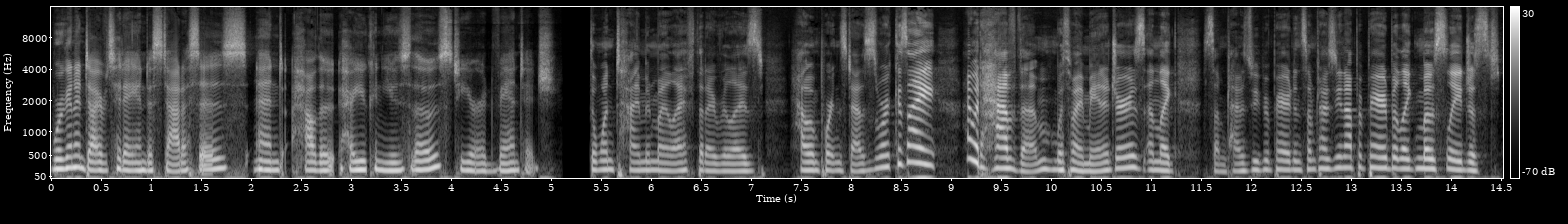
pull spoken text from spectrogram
we're going to dive today into statuses Mm. and how the how you can use those to your advantage. The one time in my life that I realized how important statuses were, because I I would have them with my managers and like sometimes be prepared and sometimes be not prepared, but like mostly just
